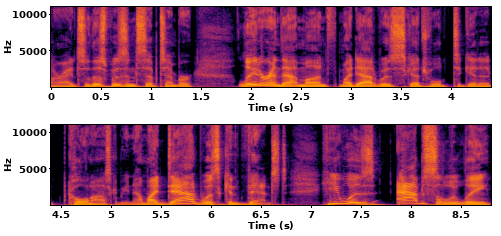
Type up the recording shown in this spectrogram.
All right. So this was in September. Later in that month, my dad was scheduled to get a colonoscopy. Now, my dad was convinced. He was absolutely,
